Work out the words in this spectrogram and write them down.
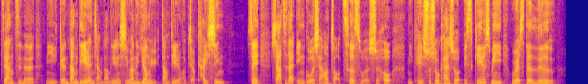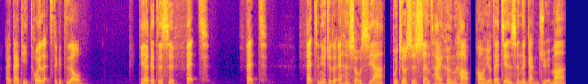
这样子呢，你跟当地人讲当地人习惯的用语，当地人会比较开心。所以下次在英国想要找厕所的时候，你可以说说看，说 “Excuse me, where's the loo” 来代替 “toilet” 这个字哦。第二个字是 fat，fat Fat，你会觉得诶很熟悉啊，不就是身材很好哦，有在健身的感觉吗？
